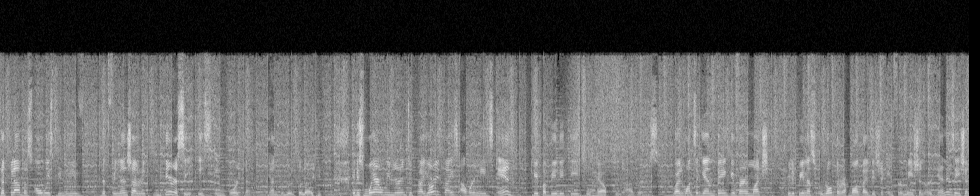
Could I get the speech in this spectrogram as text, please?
The club has always believed that financial literacy is important. Yan, bulol tuloy. It is where we learn to prioritize our needs and capability to help to others. Well, once again, thank you very much Filipinas Rotaract Multi-District Information Organization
